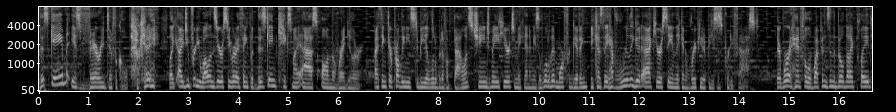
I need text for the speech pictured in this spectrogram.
This game is very difficult, okay? Like, I do pretty well in Zero Sievert, I think, but this game kicks my ass on the regular. I think there probably needs to be a little bit of a balance change made here to make enemies a little bit more forgiving, because they have really good accuracy and they can rip you to pieces pretty fast. There were a handful of weapons in the build that I played.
